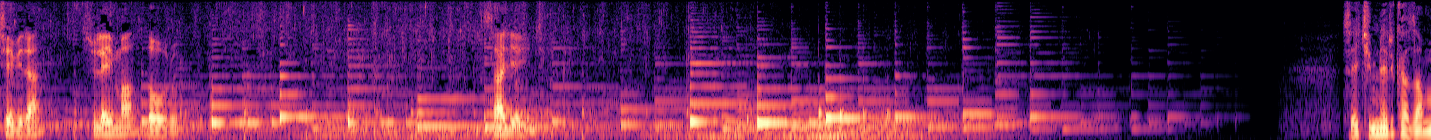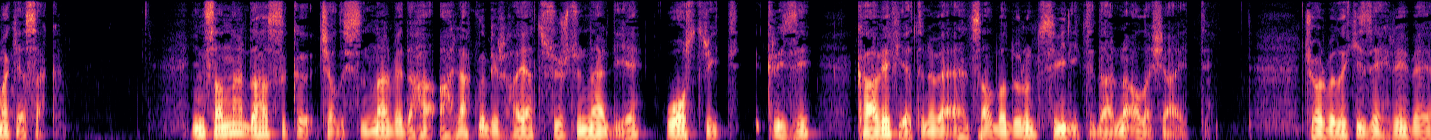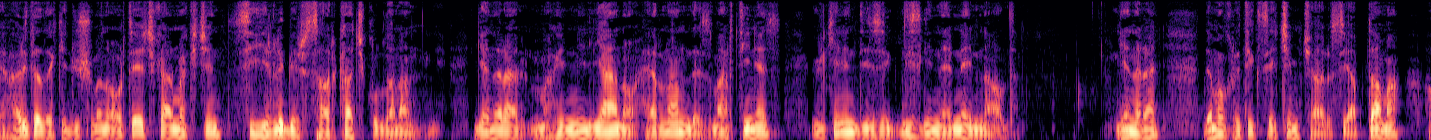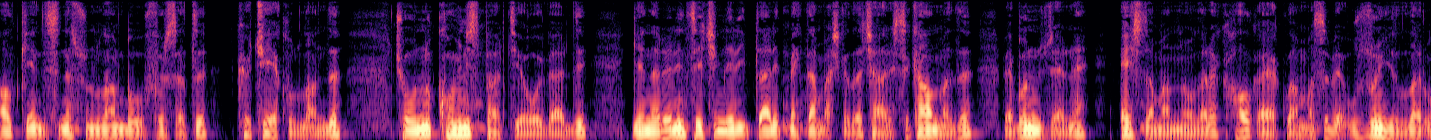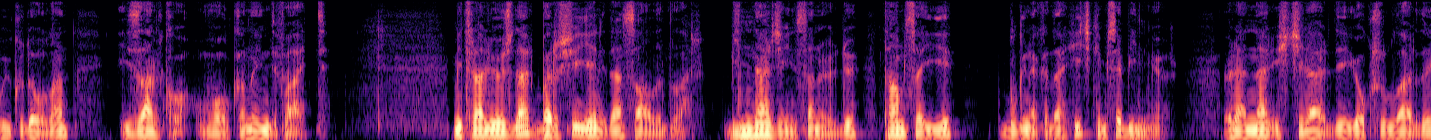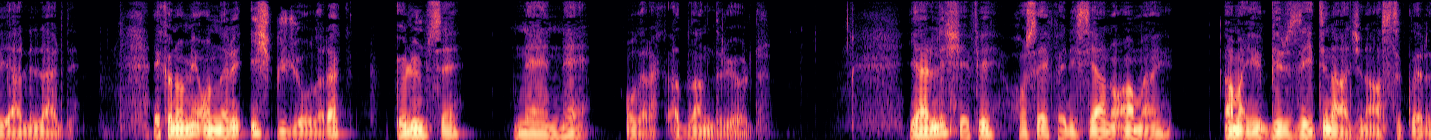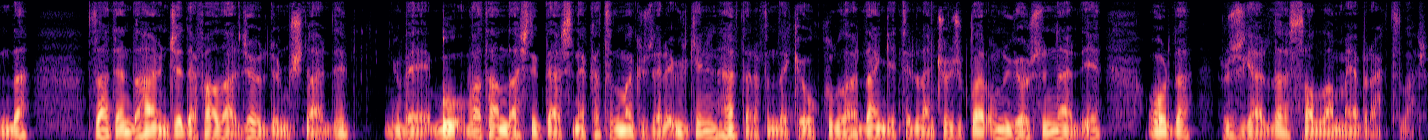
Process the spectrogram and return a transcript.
Çeviren Süleyman Doğru. Sel Yayıncı Seçimleri kazanmak yasak. İnsanlar daha sıkı çalışsınlar ve daha ahlaklı bir hayat sürsünler diye Wall Street krizi kahve fiyatını ve El Salvador'un sivil iktidarını alaşağı etti. Çorbadaki zehri ve haritadaki düşmanı ortaya çıkarmak için sihirli bir sarkaç kullanan General Maximiliano Hernandez Martinez ülkenin dizginlerini eline aldı. General demokratik seçim çağrısı yaptı ama halk kendisine sunulan bu fırsatı kötüye kullandı. Çoğunluk Komünist Parti'ye oy verdi. Generalin seçimleri iptal etmekten başka da çaresi kalmadı ve bunun üzerine eş zamanlı olarak halk ayaklanması ve uzun yıllar uykuda olan Izalko volkanı indifa etti. Mitralyözler barışı yeniden sağladılar. Binlerce insan öldü. Tam sayıyı bugüne kadar hiç kimse bilmiyor. Ölenler işçilerdi, yoksullardı, yerlilerdi. Ekonomi onları iş gücü olarak, ölümse ne ne olarak adlandırıyordu. Yerli şefi Jose Feliciano Amay, Amay'ı bir zeytin ağacına astıklarında zaten daha önce defalarca öldürmüşlerdi ve bu vatandaşlık dersine katılmak üzere ülkenin her tarafındaki okullardan getirilen çocuklar onu görsünler diye orada rüzgarda sallanmaya bıraktılar.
